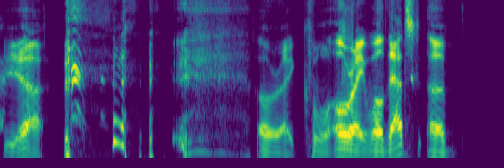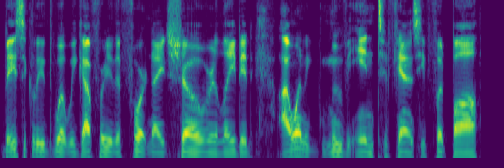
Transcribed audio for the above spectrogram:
Yeah. All right. Cool. All right. Well, that's uh basically what we got for you the Fortnite show related. I want to move into fantasy football,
